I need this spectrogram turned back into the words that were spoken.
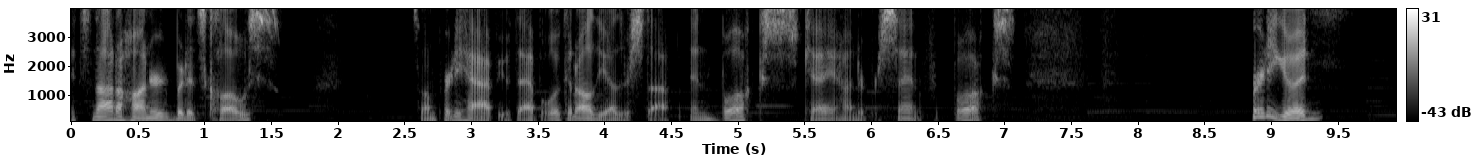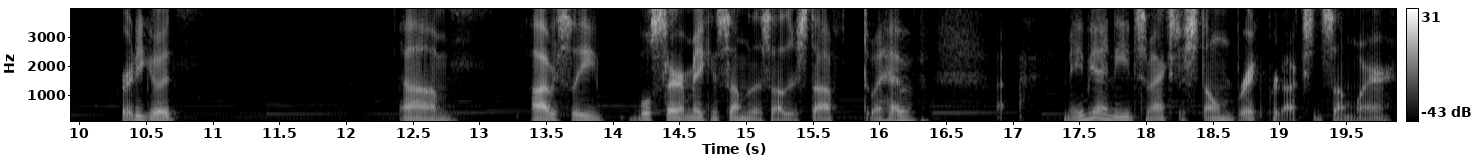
it's not 100, but it's close. So I'm pretty happy with that. But look at all the other stuff. And books, okay, 100% for books. Pretty good. Pretty good. Um, obviously, we'll start making some of this other stuff. Do I have... Maybe I need some extra stone brick production somewhere.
